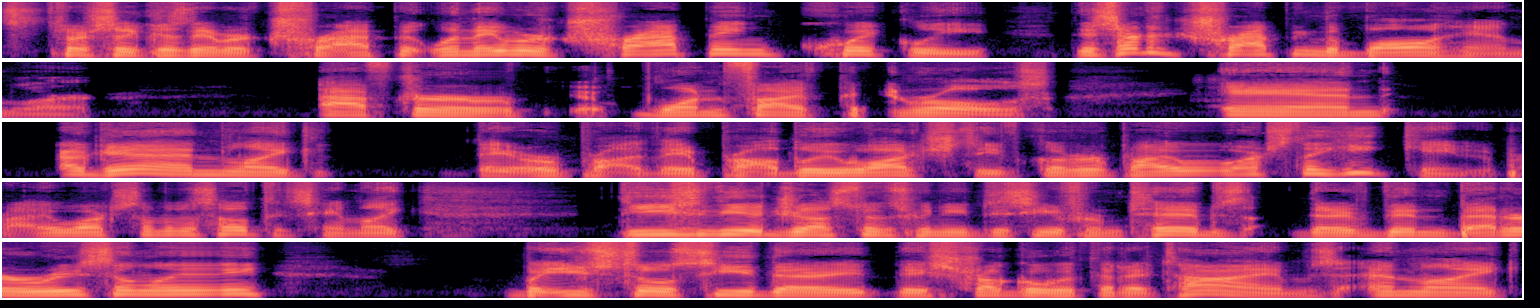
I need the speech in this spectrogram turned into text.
especially because they were trapping when they were trapping Quickley. They started trapping the ball handler after Yep. one five pick and rolls, and again, like they were probably they probably watched Steve Clifford probably watched the Heat game, you probably watched some of the Celtics game. Like these are the adjustments we need to see from Thibs. They've been better recently, but you still see they they struggle with it at times, and like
